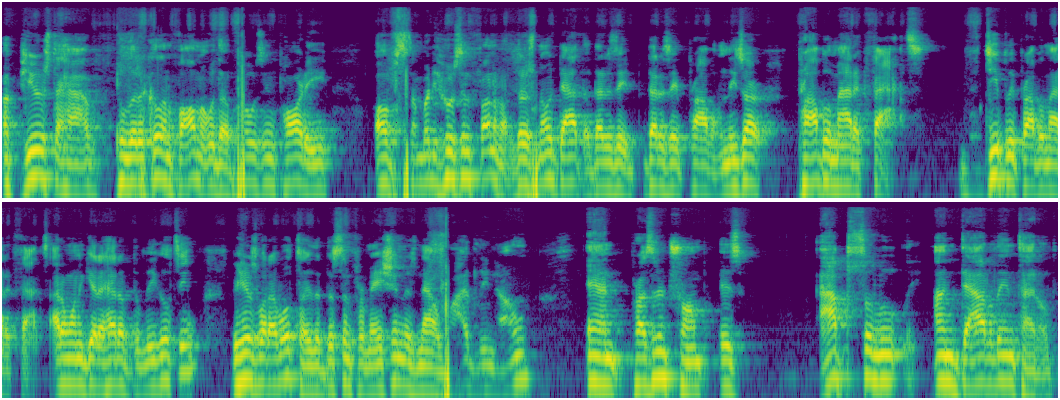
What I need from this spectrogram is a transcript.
appears to have political involvement with the opposing party of somebody who's in front of them. There's no doubt that that is a that is a problem. These are problematic facts, deeply problematic facts. I don't want to get ahead of the legal team, but here's what I will tell you: that this information is now widely known, and President Trump is absolutely, undoubtedly entitled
